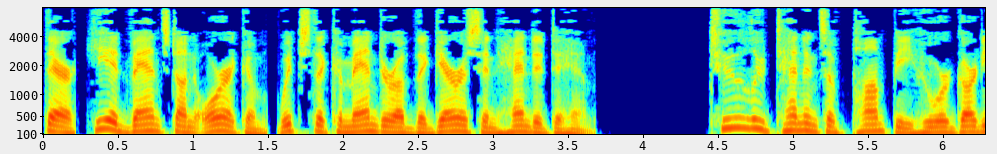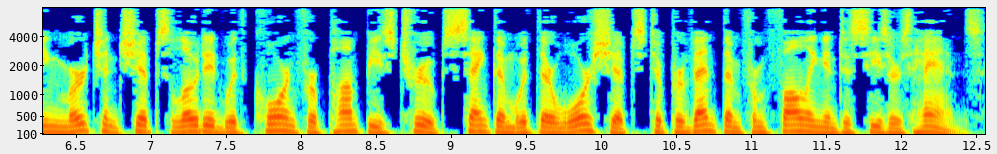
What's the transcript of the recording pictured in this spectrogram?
There, he advanced on Oricum, which the commander of the garrison handed to him. Two lieutenants of Pompey who were guarding merchant ships loaded with corn for Pompey's troops sank them with their warships to prevent them from falling into Caesar's hands.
